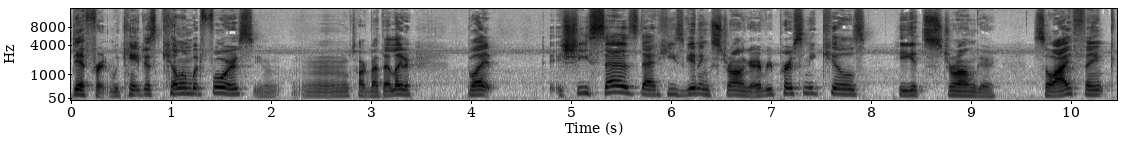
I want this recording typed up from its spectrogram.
different. We can't just kill him with force." You mm, we'll talk about that later. But she says that he's getting stronger. Every person he kills, he gets stronger. So I think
